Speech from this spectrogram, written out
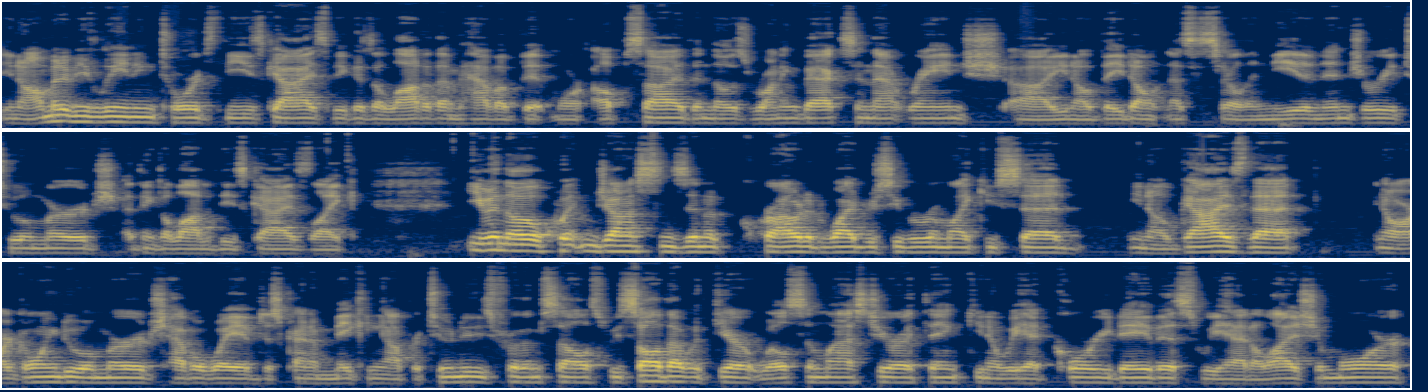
you know I'm going to be leaning towards these guys because a lot of them have a bit more upside than those running backs in that range. Uh, you know, they don't necessarily need an injury to emerge. I think a lot of these guys, like even though Quentin Johnston's in a crowded wide receiver room, like you said, you know, guys that you know, are going to emerge, have a way of just kind of making opportunities for themselves. We saw that with Garrett Wilson last year, I think. You know, we had Corey Davis, we had Elijah Moore.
